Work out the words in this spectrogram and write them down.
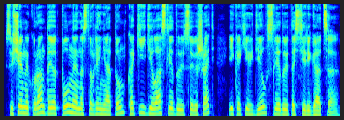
Священный Коран дает полное наставление о том, какие дела следует совершать и каких дел следует остерегаться.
